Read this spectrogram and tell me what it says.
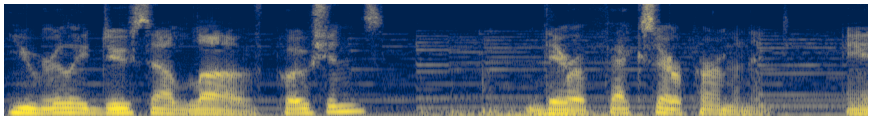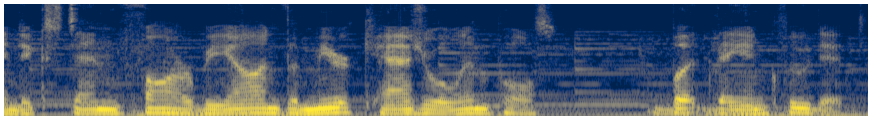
you really do sell love potions? Their effects are permanent, and extend far beyond the mere casual impulse. But they include it.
